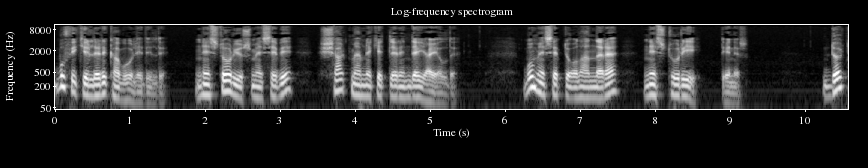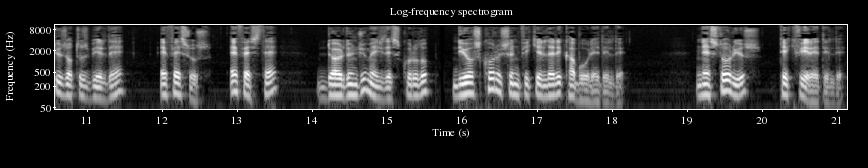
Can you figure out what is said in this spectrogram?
Bu fikirleri kabul edildi. Nestorius mezhebi şark memleketlerinde yayıldı. Bu mezhepte olanlara Nesturi denir. 431'de Efesus, Efes'te dördüncü meclis kurulup Dioskorus'un fikirleri kabul edildi. Nestorius tekfir edildi.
